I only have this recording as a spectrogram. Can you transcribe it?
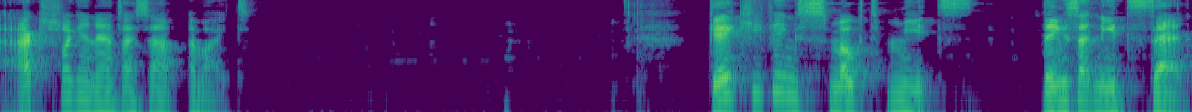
actually an anti-Semite. Gatekeeping smoked meats. Things that need said.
